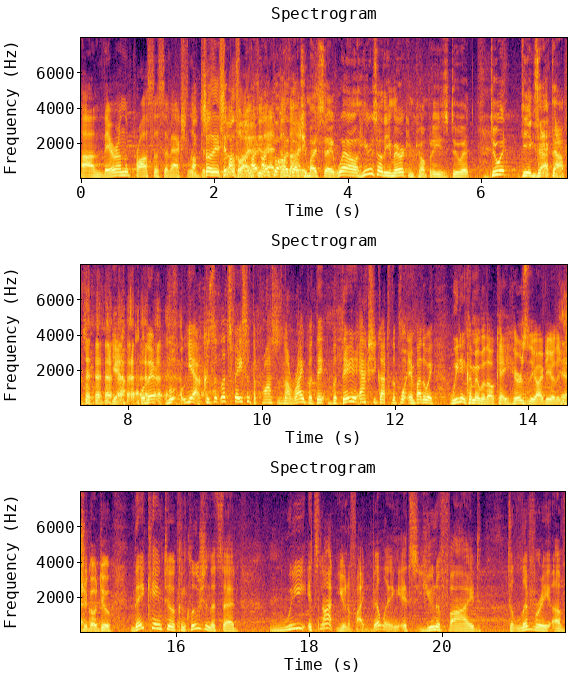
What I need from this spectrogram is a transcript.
Um, they're in the process of actually so they dis- simplified going through I, I that thought, I thought you might say, well, here's how the American companies do it. Do it the exact opposite. yeah, well, well, yeah, because let's face it, the process is not right, but they, but they actually got to the point, and by the way, we didn't come in with, okay, here's the idea that Yeah. you should go do. They came to a conclusion that said, we, it's not unified billing, it's unified delivery of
